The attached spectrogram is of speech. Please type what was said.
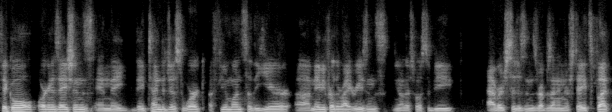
fickle organizations, and they they tend to just work a few months of the year, uh, maybe for the right reasons. You know, they're supposed to be average citizens representing their states, but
